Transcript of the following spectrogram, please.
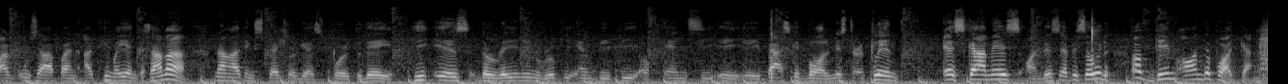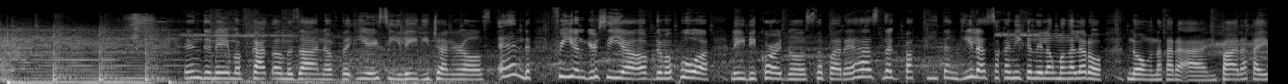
pag-usapan at himayin kasama ng ating special guest for today. He is the reigning rookie MVP of NCAA basketball, Mr. Clint Escamis, on this episode of Game On the Podcast. In the name of Kat Almazan of the EAC Lady Generals and Frian Garcia of the Mapua Lady Cardinals na parehas nagpakitang gilas sa kanilang mga laro noong nakaraan. Para kay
